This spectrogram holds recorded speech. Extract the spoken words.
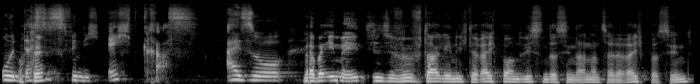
Und okay. das ist, finde ich, echt krass. Also. Na, aber immerhin sind sie fünf Tage nicht erreichbar und wissen, dass sie in der anderen Zeit erreichbar sind.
